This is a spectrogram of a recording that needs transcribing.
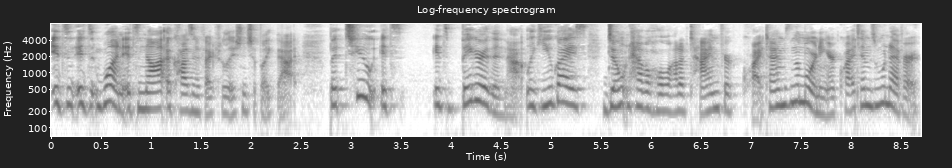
it's it's one, it's not a cause and effect relationship like that. But two, it's it's bigger than that. Like you guys don't have a whole lot of time for quiet times in the morning or quiet times whenever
